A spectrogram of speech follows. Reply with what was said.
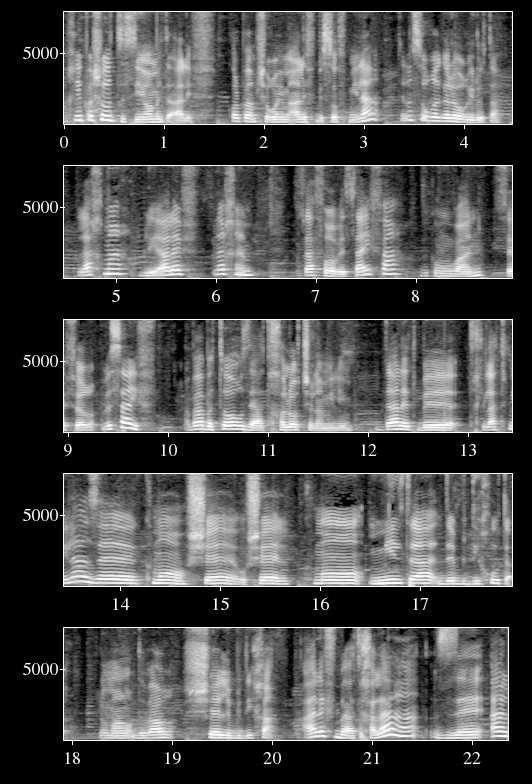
הכי פשוט זה סיומת א'. כל פעם שרואים א' בסוף מילה, תנסו רגע להוריד אותה. לחמה, בלי א', לחם. ספרא וסייפה, וכמובן ספר וסייף. הבא בתור זה ההתחלות של המילים. ד' בתחילת מילה זה כמו ש או של, כמו מילתא דבדיחותא, כלומר דבר של בדיחה. א' בהתחלה זה על,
